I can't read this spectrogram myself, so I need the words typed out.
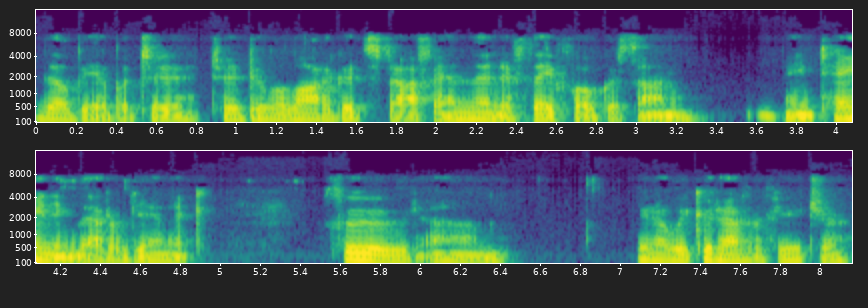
they'll be able to to do a lot of good stuff. And then if they focus on maintaining that organic food, um, you know, we could have a future.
